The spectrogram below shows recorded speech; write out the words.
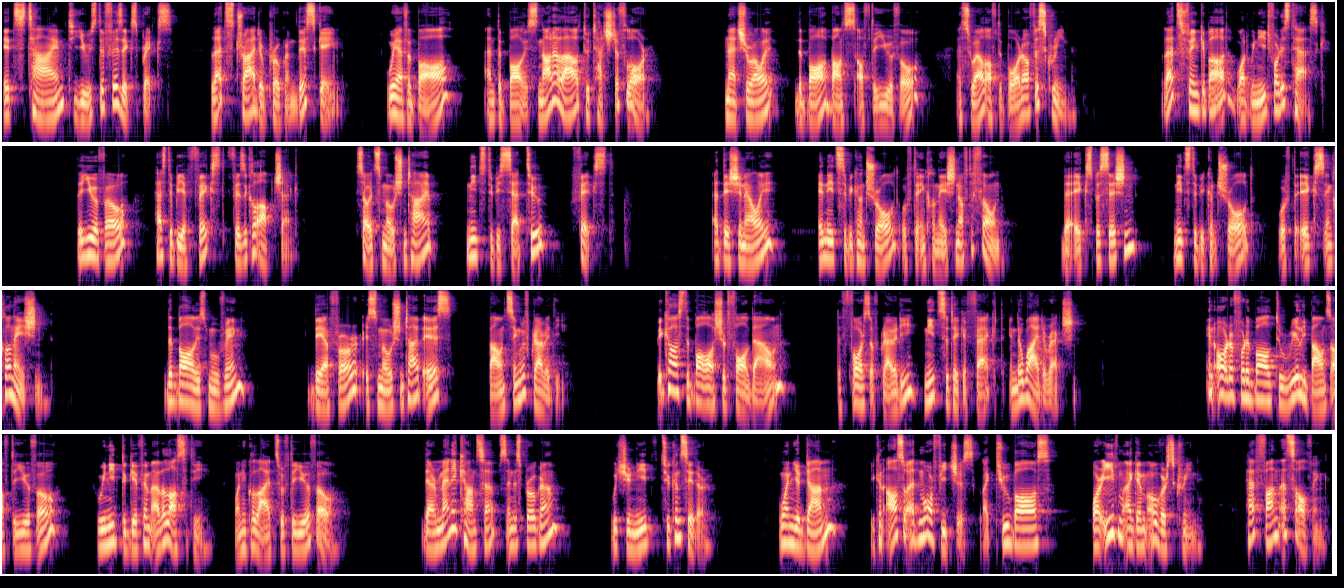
It's time to use the physics bricks. Let's try to program this game. We have a ball and the ball is not allowed to touch the floor. Naturally, the ball bounces off the UFO as well off the border of the screen. Let's think about what we need for this task. The UFO has to be a fixed physical object, so its motion type needs to be set to fixed. Additionally, it needs to be controlled with the inclination of the phone. The x position needs to be controlled with the x inclination. The ball is moving, therefore its motion type is bouncing with gravity. Because the ball should fall down, the force of gravity needs to take effect in the y direction. In order for the ball to really bounce off the UFO, we need to give him a velocity when he collides with the UFO. There are many concepts in this program which you need to consider. When you're done, you can also add more features like two balls or even a game over screen. Have fun at solving.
